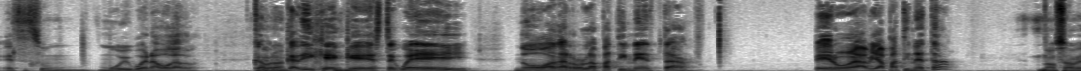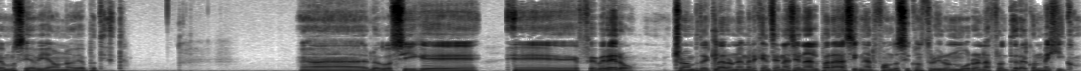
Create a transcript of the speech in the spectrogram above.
Ese es un muy buen abogado. Yo Cabrón. nunca dije que este güey no agarró la patineta, pero había patineta. No sabemos si había o no había patineta. Ah, luego sigue eh, febrero. Trump declara una emergencia nacional para asignar fondos y construir un muro en la frontera con México.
